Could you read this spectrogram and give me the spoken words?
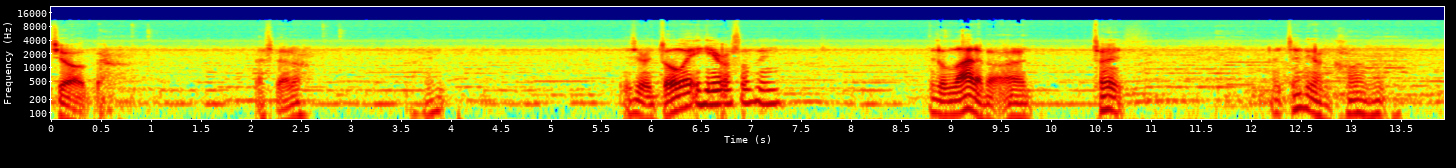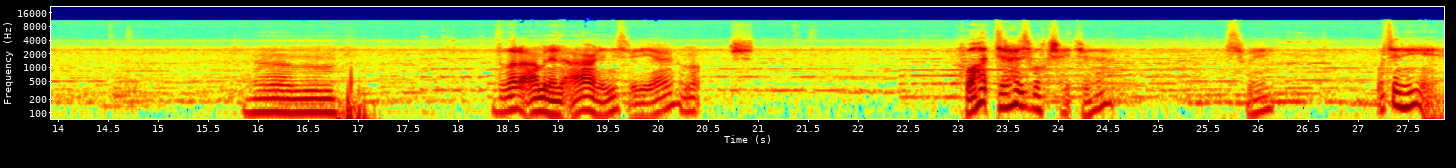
Jog. That's better. Is there a doorway here or something? There's a ladder, but I don't. I don't think I can climb it. Um. There's a lot of arming and iron in this video. I'm not. What? Did I just walk straight through that? Sweet. What's in here?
